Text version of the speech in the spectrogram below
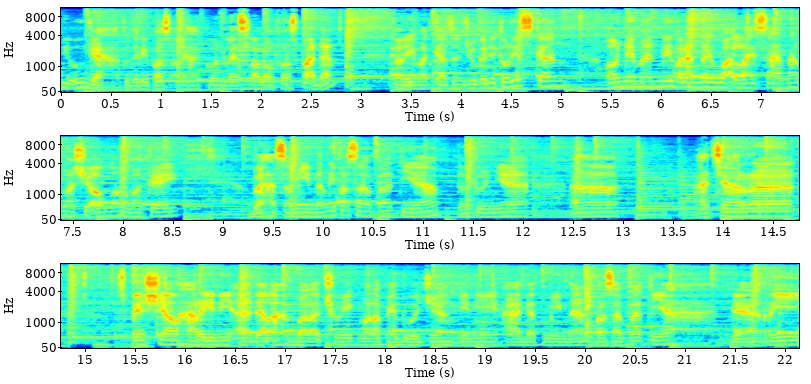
diunggah atau direpost oleh akun Lesla Lovers Padang. Kalimat caption juga dituliskan Onde mande barandai wa'lai sana Masya Allah memakai bahasa Minang nih persahabat ya. Tentunya uh, acara spesial hari ini adalah Balacuik Malape Bujang Ini adat Minang persahabat ya Dari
